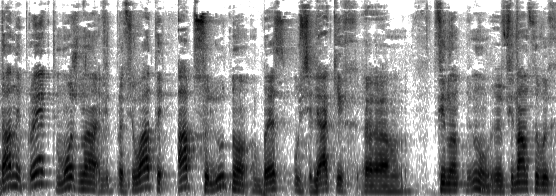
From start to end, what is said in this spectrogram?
Даний проект можна відпрацювати абсолютно без усіляких е, фінан- ну, фінансових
